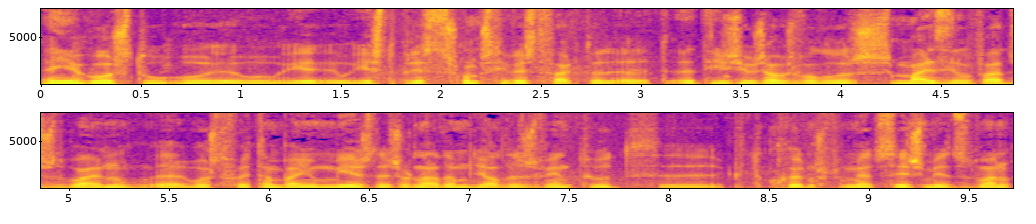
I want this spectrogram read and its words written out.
Em agosto, o, o, este preço dos combustíveis de facto atingiu já os valores mais elevados do ano. Agosto foi também o mês da Jornada Mundial da Juventude, uh, que decorreu nos primeiros seis meses do ano.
